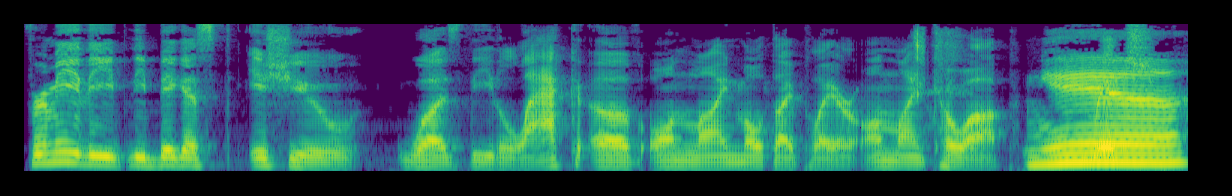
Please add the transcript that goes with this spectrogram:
for me the the biggest issue was the lack of online multiplayer online co-op yeah, Which,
